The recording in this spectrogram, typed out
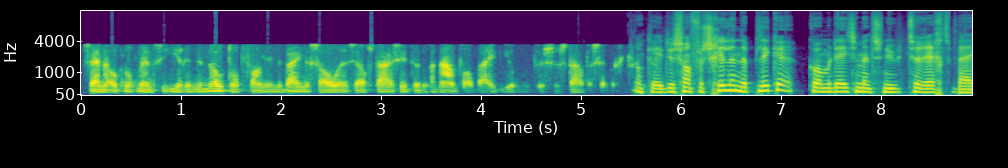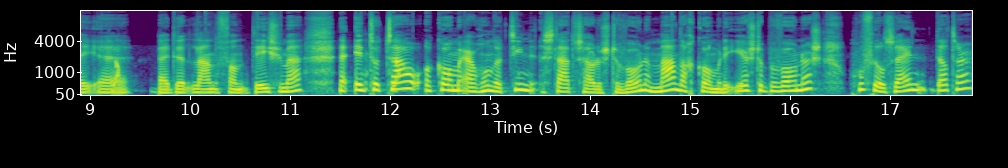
zijn er ook nog mensen hier in de noodopvang in de Bijnesal. En zelfs daar zitten er een aantal bij die ondertussen status hebben gekregen. Oké, okay, dus van verschillende plekken komen deze mensen nu terecht bij, ja bij de Laan van Decima. Nou, in totaal komen er 110 statushouders te wonen. Maandag komen de eerste bewoners. Hoeveel zijn dat er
